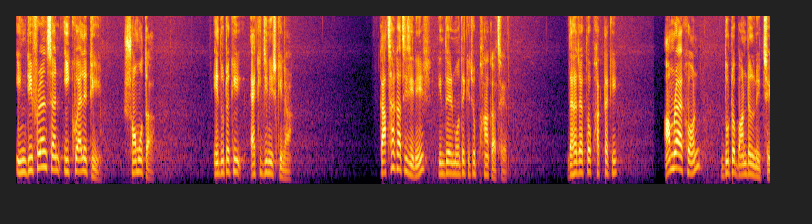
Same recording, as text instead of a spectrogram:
ইনডিফারেন্স অ্যান্ড ইকুয়ালিটি, সমতা এই দুটো কি একই জিনিস কিনা? কাছাকাছি জিনিস, কিন্তু এর মধ্যে কিছু ফাঁক আছে। দেখা যাক তো ফাঁকটা কি। আমরা এখন দুটো বান্ডেল নিচ্ছি।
